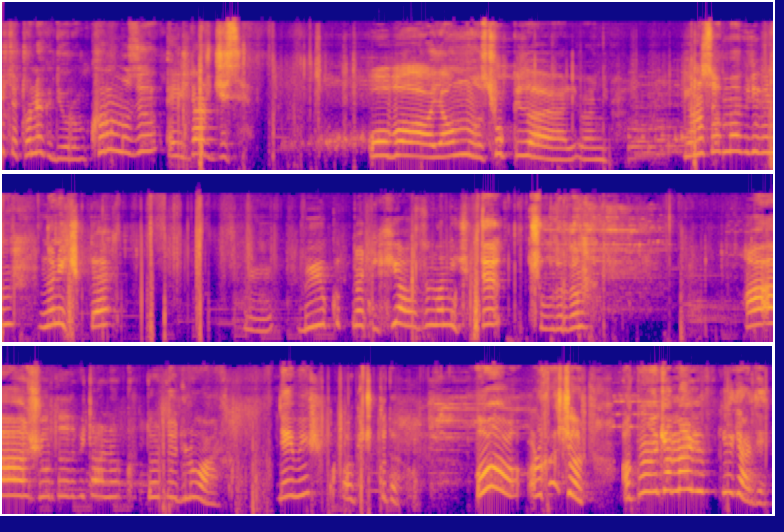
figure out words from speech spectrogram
İşte Tanuki diyorum. Kırmızı Ejder Jesse. Oba yalnız çok güzel bence. Yana savunma bir de benim Nani çıktı. Hmm, Büyük kutudan iki yazdı Nani çıktı. Çıldırdım. Aa şurada da bir tane 44 ödülü var. Neymiş? O küçük kutu. Oo arkadaşlar aklıma mükemmel bir fikir geldi.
